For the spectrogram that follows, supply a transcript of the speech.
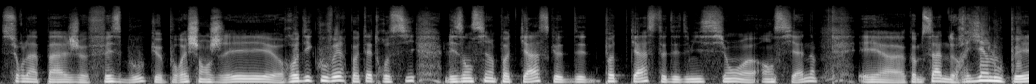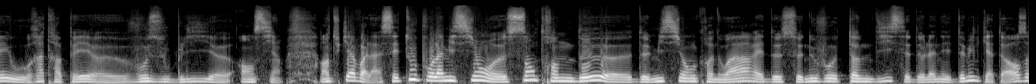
sur la page Facebook pour échanger, redécouvrir peut-être aussi les anciens podcasts, des podcasts des euh, anciennes, et comme ça ne rien louper ou rattraper vos oublis anciens. En tout cas voilà, c'est tout pour la mission 132 euh, euh, de Mission Encre Noire et de ce nouveau tome 10 de l'année 2014.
